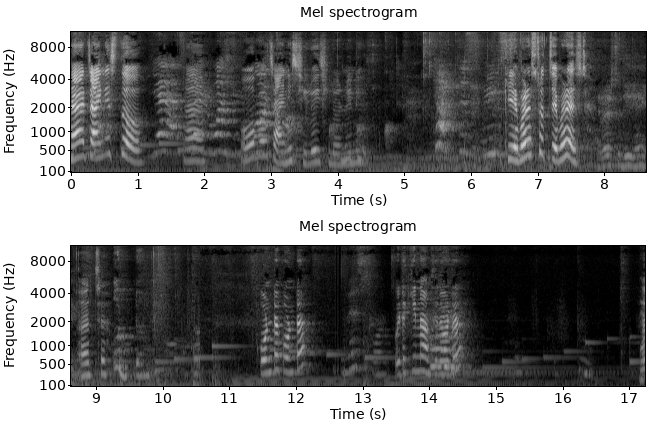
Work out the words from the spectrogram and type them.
হ্যাঁ চাইনিজ তো। হ্যাঁ। ও বা চাইনিজ ছিলই ছিল রিলি কি এভারেস্ট হচ্ছে এভারেস্ট এভারেস্ট দিয়ে দিই আচ্ছা। কোনটা কোনটা? ওইটা কি নাম সিনেমাটা বল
